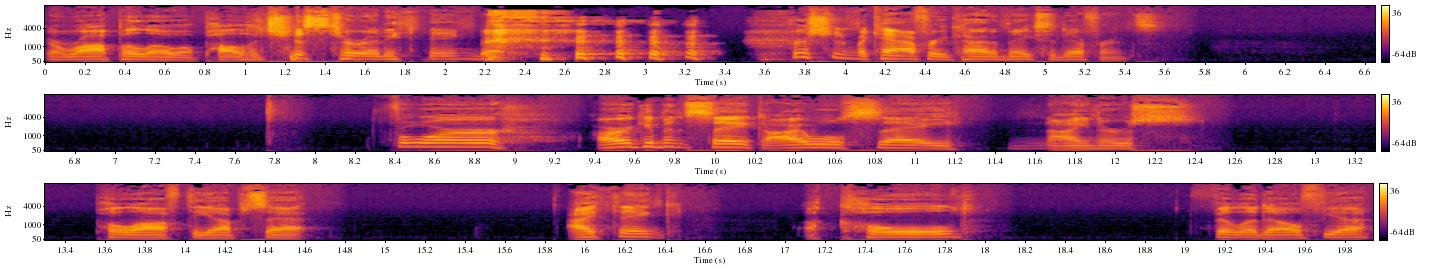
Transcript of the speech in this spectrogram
Garoppolo apologist or anything, but Christian McCaffrey kind of makes a difference. For argument's sake, I will say Niners pull off the upset. I think a cold Philadelphia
